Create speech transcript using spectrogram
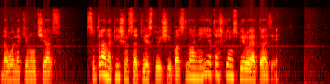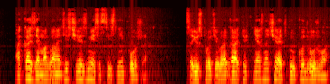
довольно кивнул Чарльз. С утра напишем соответствующие послания и отошлем с первой оказии. Оказия могла найтись через месяц, если не позже. Союз против врага отнюдь не означает пылкую дружбу.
